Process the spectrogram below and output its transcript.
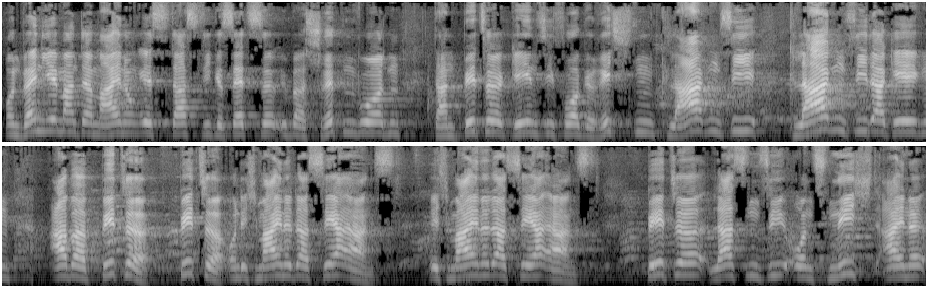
Und wenn jemand der Meinung ist, dass die Gesetze überschritten wurden, dann bitte gehen Sie vor Gerichten, klagen Sie, klagen Sie dagegen. Aber bitte, bitte, und ich meine das sehr ernst, ich meine das sehr ernst, bitte lassen Sie uns nicht eine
